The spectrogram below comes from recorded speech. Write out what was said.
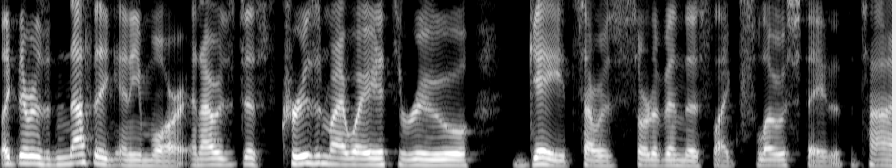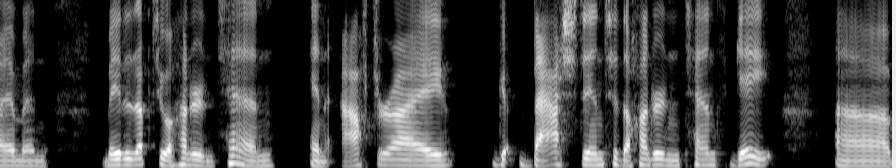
Like there was nothing anymore. And I was just cruising my way through gates. I was sort of in this like flow state at the time and made it up to 110. And after I bashed into the 110th gate, uh,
